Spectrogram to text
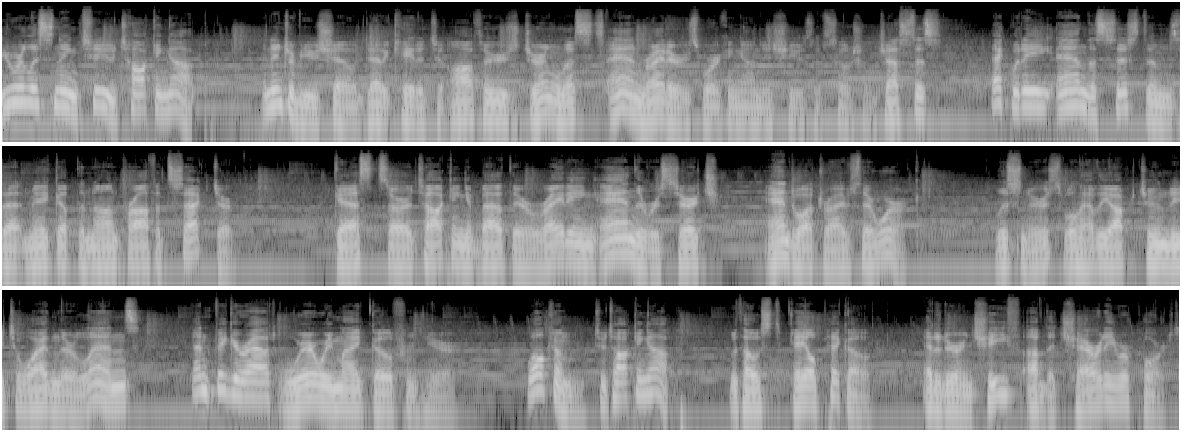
You are listening to Talking Up, an interview show dedicated to authors, journalists, and writers working on issues of social justice, equity, and the systems that make up the nonprofit sector. Guests are talking about their writing and their research and what drives their work. Listeners will have the opportunity to widen their lens and figure out where we might go from here. Welcome to Talking Up with host Gail Picco, editor in chief of the Charity Report.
